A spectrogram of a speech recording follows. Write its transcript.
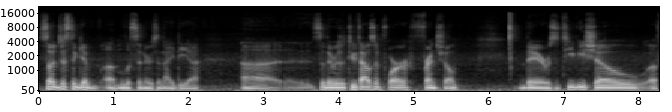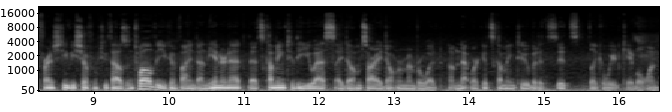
So just to give um, listeners an idea, uh, so there was a 2004 French film. There was a TV show, a French TV show from 2012 that you can find on the internet that's coming to the U.S. I don't, I'm sorry, I don't remember what um, network it's coming to, but it's it's like a weird cable one.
